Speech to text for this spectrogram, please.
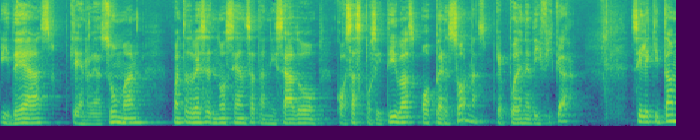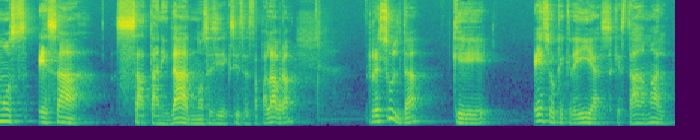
ideas que en realidad suman? ¿Cuántas veces no se han satanizado cosas positivas o personas que pueden edificar? Si le quitamos esa satanidad, no sé si existe esta palabra, resulta que eso que creías que estaba mal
